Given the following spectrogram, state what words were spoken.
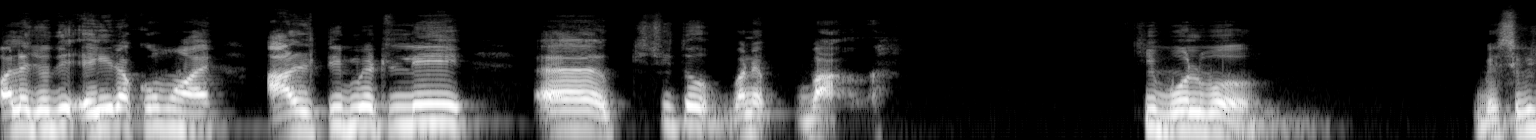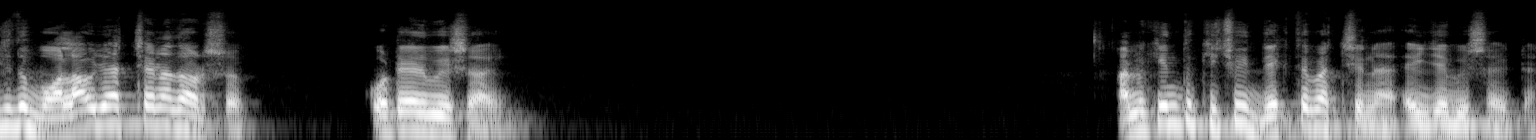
ফলে যদি এই রকম হয় আলটিমেটলি কিছু তো মানে কি বলব? বেশি কিছু তো বলাও যাচ্ছে না দর্শক, কোর্টের বিষয়। আমি কিন্তু কিছুই দেখতে পাচ্ছি না এই যে বিষয়টা।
